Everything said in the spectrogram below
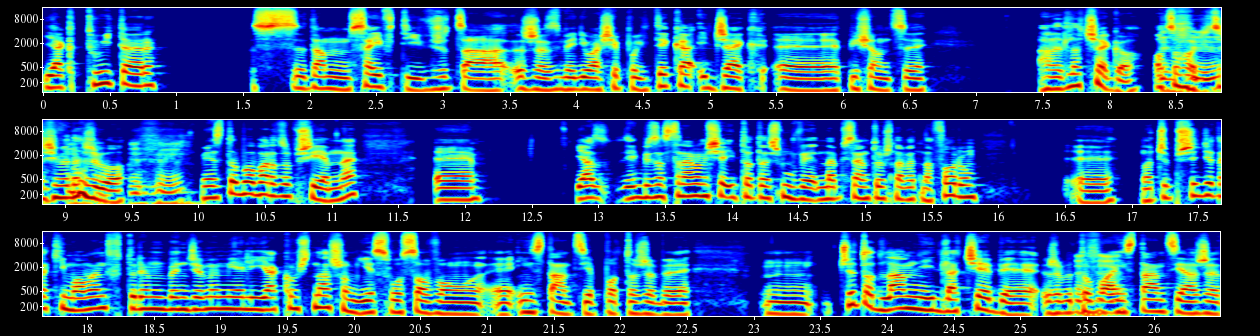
jak Twitter z tam safety wrzuca, że zmieniła się polityka i Jack e, piszący ale dlaczego? O co chodzi? Co się wydarzyło? Mhm. Więc to było bardzo przyjemne. E, ja jakby zastanawiam się i to też mówię, napisałem to już nawet na forum, e, no czy przyjdzie taki moment, w którym będziemy mieli jakąś naszą jesłosową e, instancję po to, żeby mm, czy to dla mnie i dla ciebie, żeby to Mhm. była instancja, że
